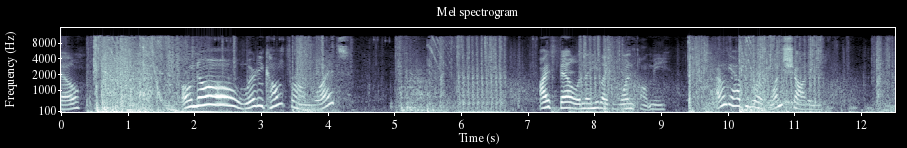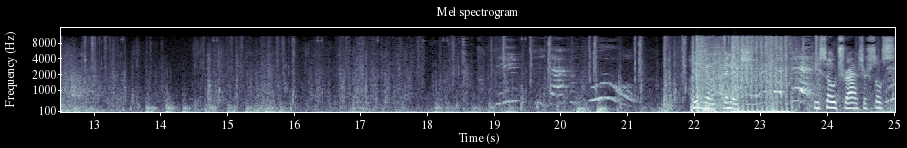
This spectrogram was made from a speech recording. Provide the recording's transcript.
Fell. Oh no! Where'd he come from? What? I fell and then he like one pumped me. I don't get how people are one shotting. He's gonna finish. He's so trash. They're so. s-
